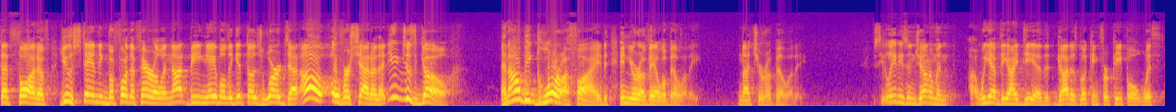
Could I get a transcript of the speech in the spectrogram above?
that thought of you standing before the Pharaoh and not being able to get those words out. I'll overshadow that. You just go. And I'll be glorified in your availability, not your ability. See, ladies and gentlemen, uh, we have the idea that God is looking for people with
